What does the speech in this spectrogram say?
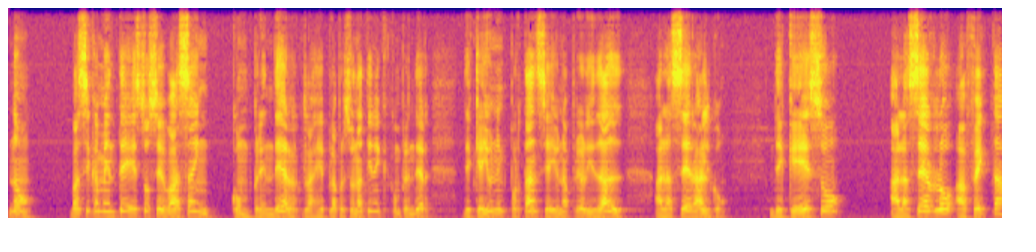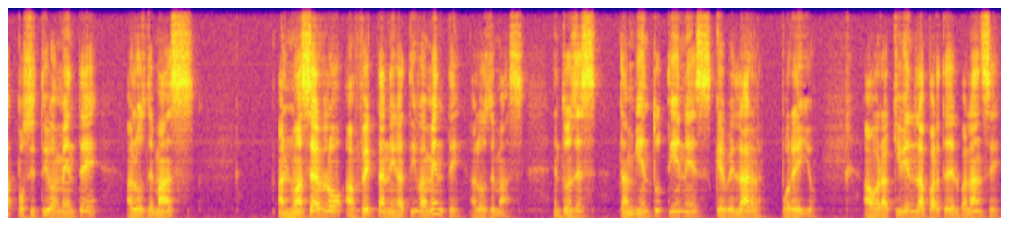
No, básicamente esto se basa en comprender. La, la persona tiene que comprender de que hay una importancia, hay una prioridad al hacer algo. De que eso, al hacerlo, afecta positivamente a los demás al no hacerlo afecta negativamente a los demás. Entonces, también tú tienes que velar por ello. Ahora, aquí viene la parte del balance.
